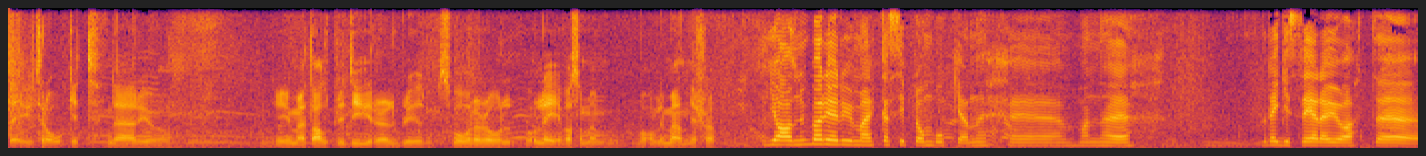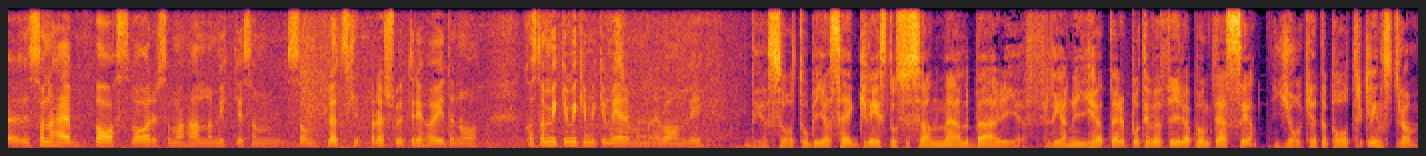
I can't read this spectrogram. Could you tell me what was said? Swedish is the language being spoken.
det är ju tråkigt. Det är ju i och med att allt blir dyrare, det blir svårare att, att leva som en vanlig människa. Ja, nu börjar det ju märkas i plånboken. Eh, man eh, registrerar ju att eh, sådana här basvaror som man handlar mycket som, som plötsligt bara skjuter i höjden och kostar mycket, mycket, mycket mer än vad man är van vid. Det sa Tobias Häggkvist och Susanne Mellberg. Fler nyheter på TV4.se. Jag heter Patrik Lindström.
